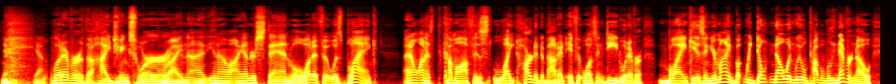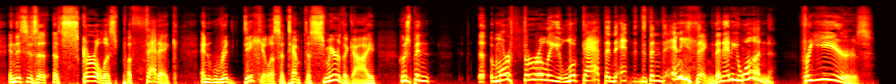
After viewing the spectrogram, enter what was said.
You know, yeah. Whatever the hijinks were. Right. And, uh, you know, I understand. Well, what if it was blank? I don't want to come off as lighthearted about it if it was indeed whatever blank is in your mind, but we don't know and we will probably never know. And this is a, a scurrilous, pathetic, and ridiculous attempt to smear the guy who's been uh, more thoroughly looked at than than anything, than anyone for years.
